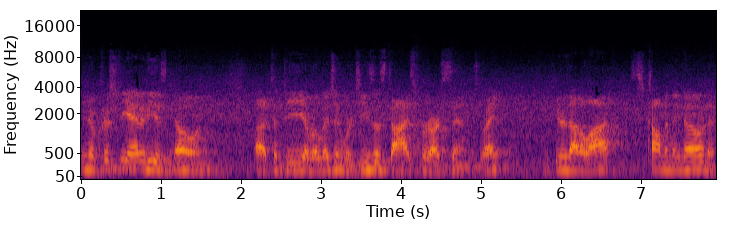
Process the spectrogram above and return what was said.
you know, Christianity is known uh, to be a religion where Jesus dies for our sins, right? You hear that a lot. It's commonly known, and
